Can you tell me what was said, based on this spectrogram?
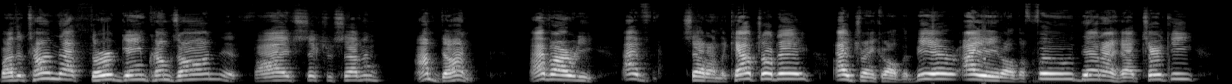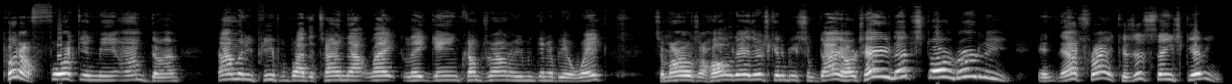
by the time that third game comes on at five, six, or seven, I'm done. I've already I've sat on the couch all day. I drank all the beer. I ate all the food. Then I had turkey. Put a fork in me. I'm done. How many people by the time that late late game comes around are even going to be awake? Tomorrow's a holiday. There's going to be some diehards. Hey, let's start early. And that's right, because it's Thanksgiving.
